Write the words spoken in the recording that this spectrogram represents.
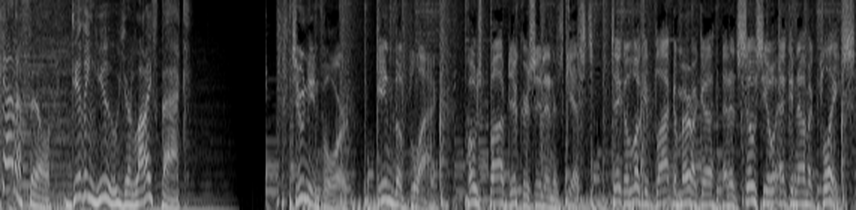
Cannafyl, giving you your life back. Tune in for In the Black. Host Bob Dickerson and his guests take a look at Black America and its socioeconomic place.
